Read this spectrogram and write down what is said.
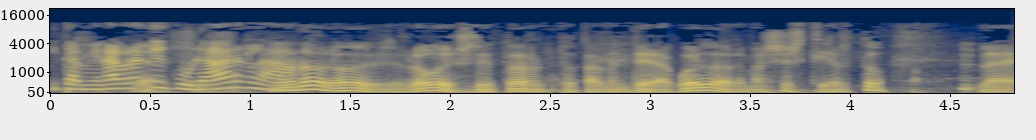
Y también habrá que curarla. No, no, no, desde luego, estoy totalmente de acuerdo. Además es cierto, la,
